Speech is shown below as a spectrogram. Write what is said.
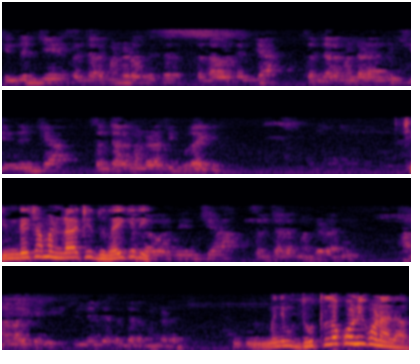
शिंदेचे संचालक मंडळ होते तर सदावर्तनच्या संचालक मंडळांनी शिंदेच्या संचालक मंडळाची धुलाई केली. शिंदेच्या मंडळाची धुलाई केली? सदावर्तेंच्या संचालक मंडळाने हाणामारी केली शिंदेच्या संचालक मंडळाची. म्हणजे धुतलं कोणी कोणाला?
